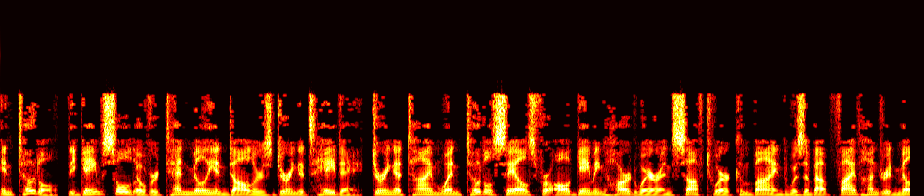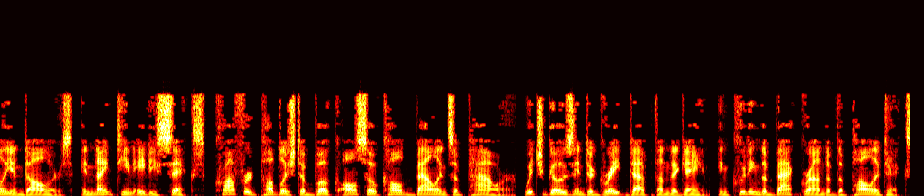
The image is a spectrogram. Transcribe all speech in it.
In total, the game sold over $10 million during its heyday, during a time when total sales for all gaming hardware and software combined was about $500 million. In 1986, Crawford published a book also called Balance of Power, which goes into great depth on the game, including the background of the politics,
